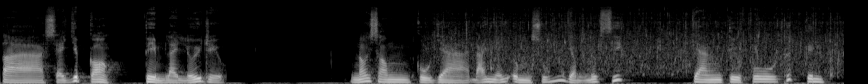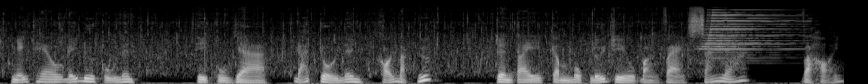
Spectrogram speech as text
Ta sẽ giúp con tìm lại lưới rìu. Nói xong, cụ già đã nhảy um xuống dòng nước xiết. Chàng tiều phu thức kinh nhảy theo để đưa cụ lên. Thì cụ già đã trồi lên khỏi mặt nước. Trên tay cầm một lưỡi rìu bằng vàng sáng lóa và hỏi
